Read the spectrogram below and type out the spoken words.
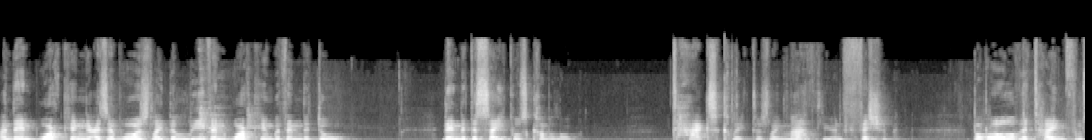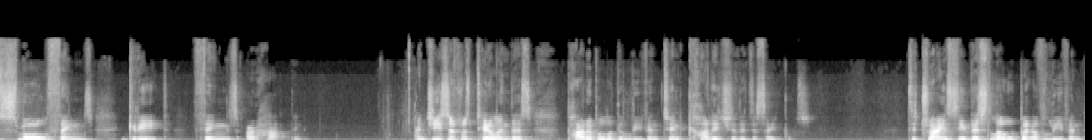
And then working as it was like the leaven working within the dough. Then the disciples come along, tax collectors like Matthew and fishermen. But all the time, from small things, great things are happening. And Jesus was telling this parable of the leaven to encourage the disciples. To try and say this little bit of leaven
